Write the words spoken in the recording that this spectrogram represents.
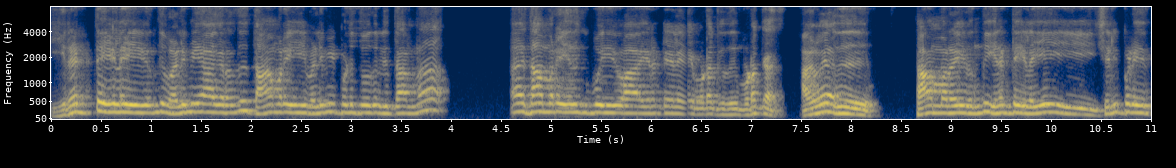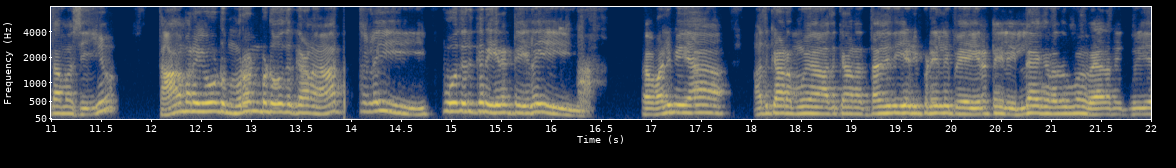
இரட்டை இலை வந்து வலிமையாகிறது தாமரையை வலிமைப்படுத்துவதற்கு தான்னா தாமரை எதுக்கு போய் வா இரட்டை இலையை முடக்குது? முடக்காது. ஆகவே அது தாமரை வந்து இரட்டை இலையை செழிப்படையத்தாம செய்யும். தாமரையோடு முரண்படுவதற்கான ஆற்றலை இப்போது இருக்கிற இரட்டை இலை வலிமையா அதுக்கான மு அதுக்கான தகுதி அடிப்படையில் இப்ப இரட்டை இலை இல்லைங்கிறதும் வேதனைக்குரிய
